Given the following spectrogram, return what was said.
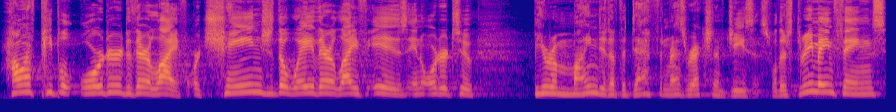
How have people ordered their life or changed the way their life is in order to be reminded of the death and resurrection of Jesus? Well, there's three main things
